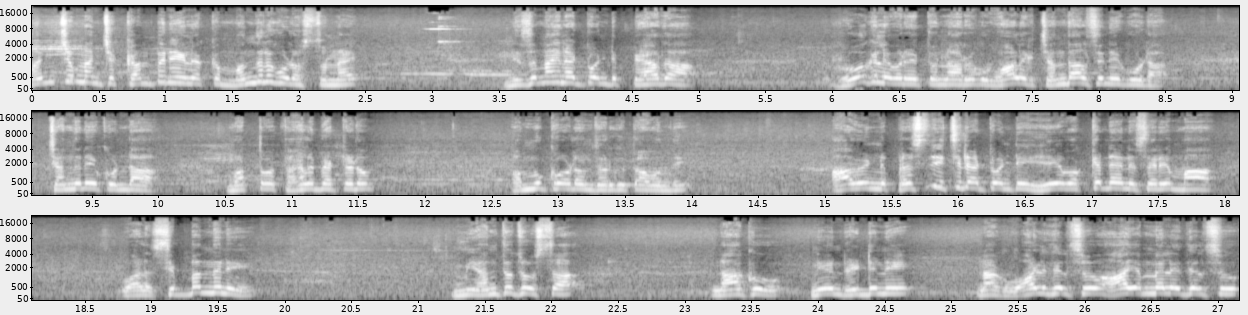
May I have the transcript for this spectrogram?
మంచి మంచి కంపెనీల యొక్క మందులు కూడా వస్తున్నాయి. నిజమైనటువంటి పేద రోగులు ఎవరైతే ఉన్నారో వాళ్ళకి చెందాల్సినవి కూడా చెందనీయకుండా మొత్తం తగలబెట్టడం అమ్ముకోవడం జరుగుతూ ఉంది. ఆవిడ్ని ప్రశ్నించినటువంటి ఏ ఒక్కరినైనా సరే మా వాళ్ళ సిబ్బందిని మీ అంత చూస్తా నాకు నేను రెడ్డిని నాకు వాళ్ళు తెలుసు ఆ ఎమ్మెల్యే తెలుసు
